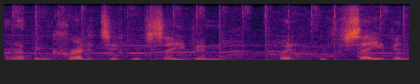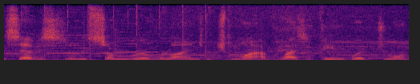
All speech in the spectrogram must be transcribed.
and have been credited with saving with saving services on some rural lines which might otherwise have been withdrawn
